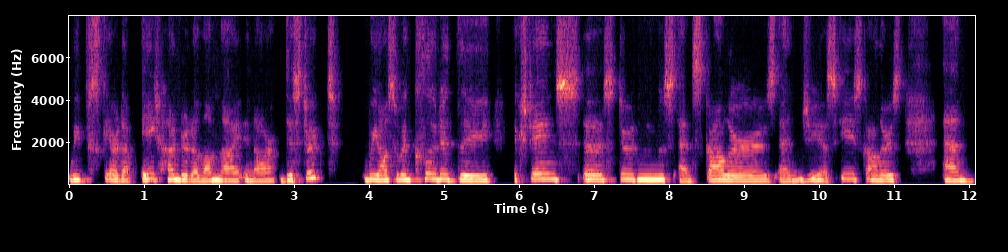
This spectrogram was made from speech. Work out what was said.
We've scared up 800 alumni in our district. We also included the exchange uh, students and scholars and GSE scholars. And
